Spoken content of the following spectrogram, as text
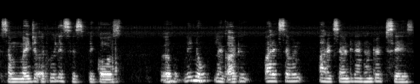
some major releases because uh, we know like RX7 RX 7900 says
